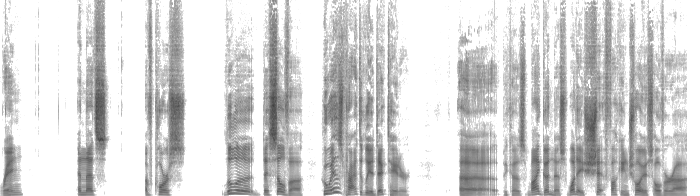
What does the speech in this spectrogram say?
ring, and that's, of course, Lula da Silva, who is practically a dictator. Uh, because my goodness, what a shit fucking choice over uh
